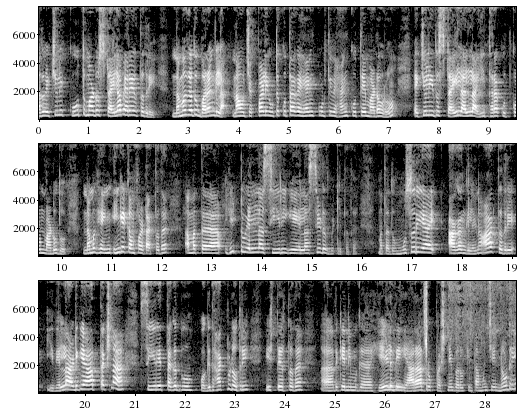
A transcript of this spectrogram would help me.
ಅದು ಆ್ಯಕ್ಚುಲಿ ಕೂತು ಮಾಡೋ ಸ್ಟೈಲ ಬೇರೆ ಇರ್ತದೆ ರೀ ನಮಗದು ಬರಂಗಿಲ್ಲ. ನಾವು ಚಕ್ಪಾಳಿ ಊಟಕ್ಕೆ ಕೂತಾಗ ಹೆಂಗೆ ಕೂಡ್ತೀವಿ, ಹೆಂಗೆ ಕೂತೇ ಮಾಡೋರು ಆ್ಯಕ್ಚುಲಿ ಇದು ಸ್ಟೈಲ್ ಅಲ್ಲ, ಈ ಥರ ಕೂತ್ಕೊಂಡು ಮಾಡೋದು. ನಮಗೆ ಹೆಂಗೆ, ಹಿಂಗೆ ಕಂಫರ್ಟ್ ಆಗ್ತದೆ. ಮತ್ತು ಹಿಟ್ಟು ಎಲ್ಲ ಸೀರಿಗೆ ಎಲ್ಲ ಸಿಡಿದು ಬಿಟ್ಟಿರ್ತದೆ. ಮತ್ತು ಅದು ಮುಸುರಿ ಆಗಂಗಿಲ್ಲ, ಏನೋ ಆಗ್ತದ್ರಿ. ಇದೆಲ್ಲ ಅಡುಗೆ ಆದ ತಕ್ಷಣ ಸೀರೆ ತೆಗೆದು ಒಗೆದು ಹಾಕ್ಬಿಡೋದ್ರಿ. ಇಷ್ಟು ಇರ್ತದೆ. ಅದಕ್ಕೆ ನಿಮ್ಗೆ ಹೇಳಿದೆ ಯಾರಾದರೂ ಪ್ರಶ್ನೆ ಬರೋಕ್ಕಿಂತ ಮುಂಚೆ ನೋಡ್ರಿ.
